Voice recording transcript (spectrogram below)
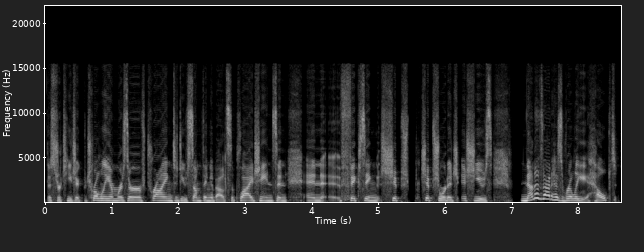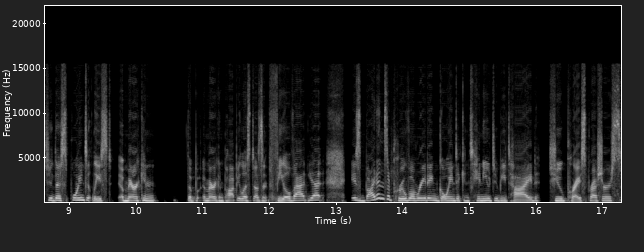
the Strategic Petroleum Reserve, trying to do something about supply chains and, and fixing chip, chip shortage issues. None of that has really helped to this point, at least American the American populace doesn't feel that yet. Is Biden's approval rating going to continue to be tied to price pressures?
